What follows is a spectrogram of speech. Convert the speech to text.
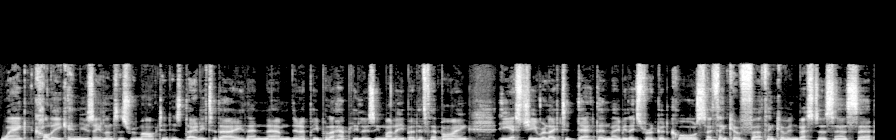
WAG colleague in New Zealand has remarked in his daily today, then um, you know people are happily losing money, but if they're buying ESG related debt, then maybe that's for a good cause cause. So think of uh, think of investors as uh,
